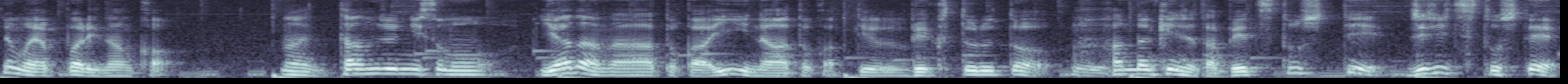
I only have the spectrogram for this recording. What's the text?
でもやっぱりなんか単純にその嫌だなとかいいなとかっていうベクトルとうん。判断基準とは別として事実として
